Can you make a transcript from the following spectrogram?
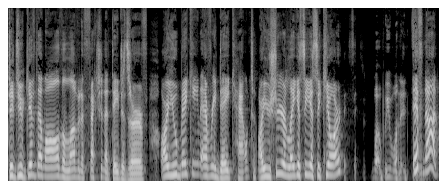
Did you give them all the love and affection that they deserve? Are you making every day count? Are you sure your legacy is secure? what we wanted. If not,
